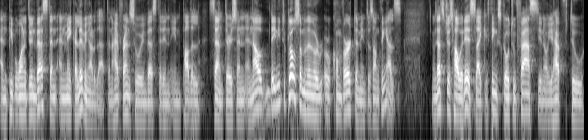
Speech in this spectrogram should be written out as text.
and people wanted to invest and, and make a living out of that. And I have friends who are invested in in paddle centers, and and now they need to close some of them or, or convert them into something else. And that's just how it is. Like if things go too fast, you know, you have to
